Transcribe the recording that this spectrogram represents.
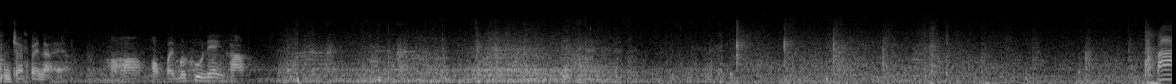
คุณจันไปไหนอะอ๋อออกไปเมื่อครู่นี้เองครับ ปา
